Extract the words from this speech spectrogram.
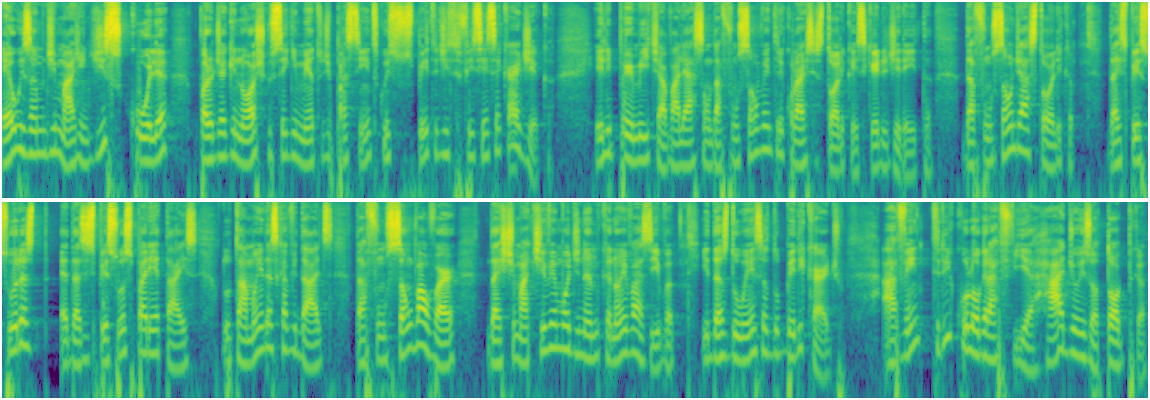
é o exame de imagem de escolha para o diagnóstico e segmento de pacientes com suspeita de insuficiência cardíaca. Ele permite a avaliação da função ventricular sistólica esquerda e direita, da função diastólica, das espessuras, eh, das espessuras parietais, do tamanho das cavidades, da função valvar, da estimativa hemodinâmica não invasiva e das doenças do pericárdio. A ventriculografia radioisotópica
